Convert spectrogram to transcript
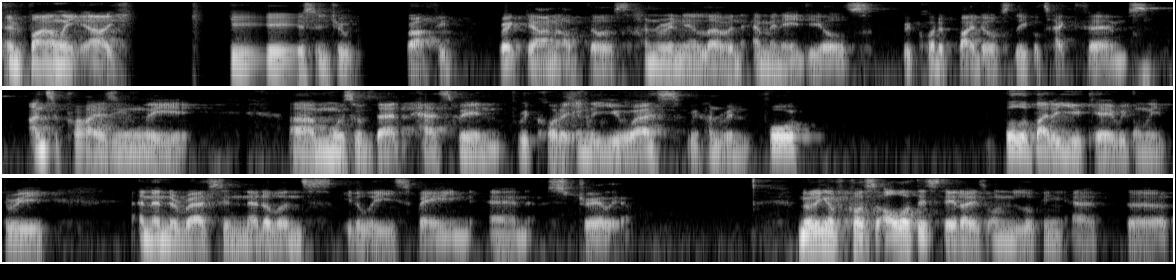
And finally, uh, here's a geographic breakdown of those 111 M&A deals recorded by those legal tech firms. Unsurprisingly, uh, most of that has been recorded in the US with 104, followed by the UK with only three, and then the rest in Netherlands, Italy, Spain, and Australia. Noting, of course, all of this data is only looking at the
